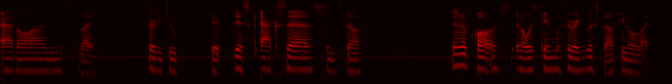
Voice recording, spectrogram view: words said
add-ons like 32 bit disk access and stuff. And of course, it always came with the regular stuff, you know, like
